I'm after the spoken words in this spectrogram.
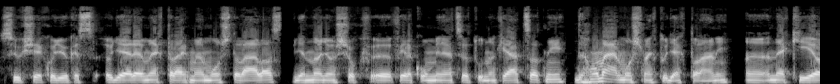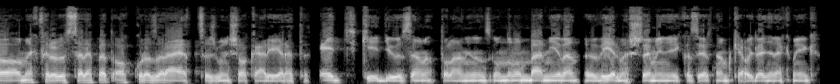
szükség, hogy ők ezt, ugye erre megtalálják már most a választ, ugye nagyon sokféle kombinációt tudnak játszatni, de ha már most meg tudják találni neki a megfelelő szerepet, akkor az a rájátszásban is akár érhet egy-két győzelmet találni, azt gondolom, bár nyilván vérmes reményeik azért nem kell, hogy legyenek még.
